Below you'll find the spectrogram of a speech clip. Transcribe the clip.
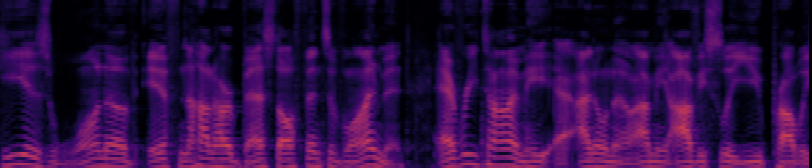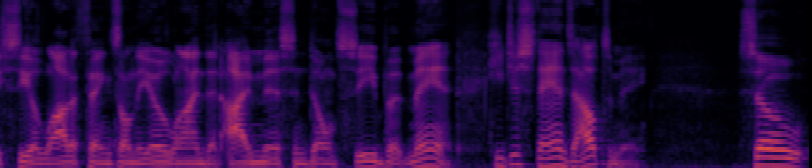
he is one of, if not our best offensive lineman. Every time he, I don't know. I mean, obviously, you probably see a lot of things on the O line that I miss and don't see, but man, he just stands out to me. So,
